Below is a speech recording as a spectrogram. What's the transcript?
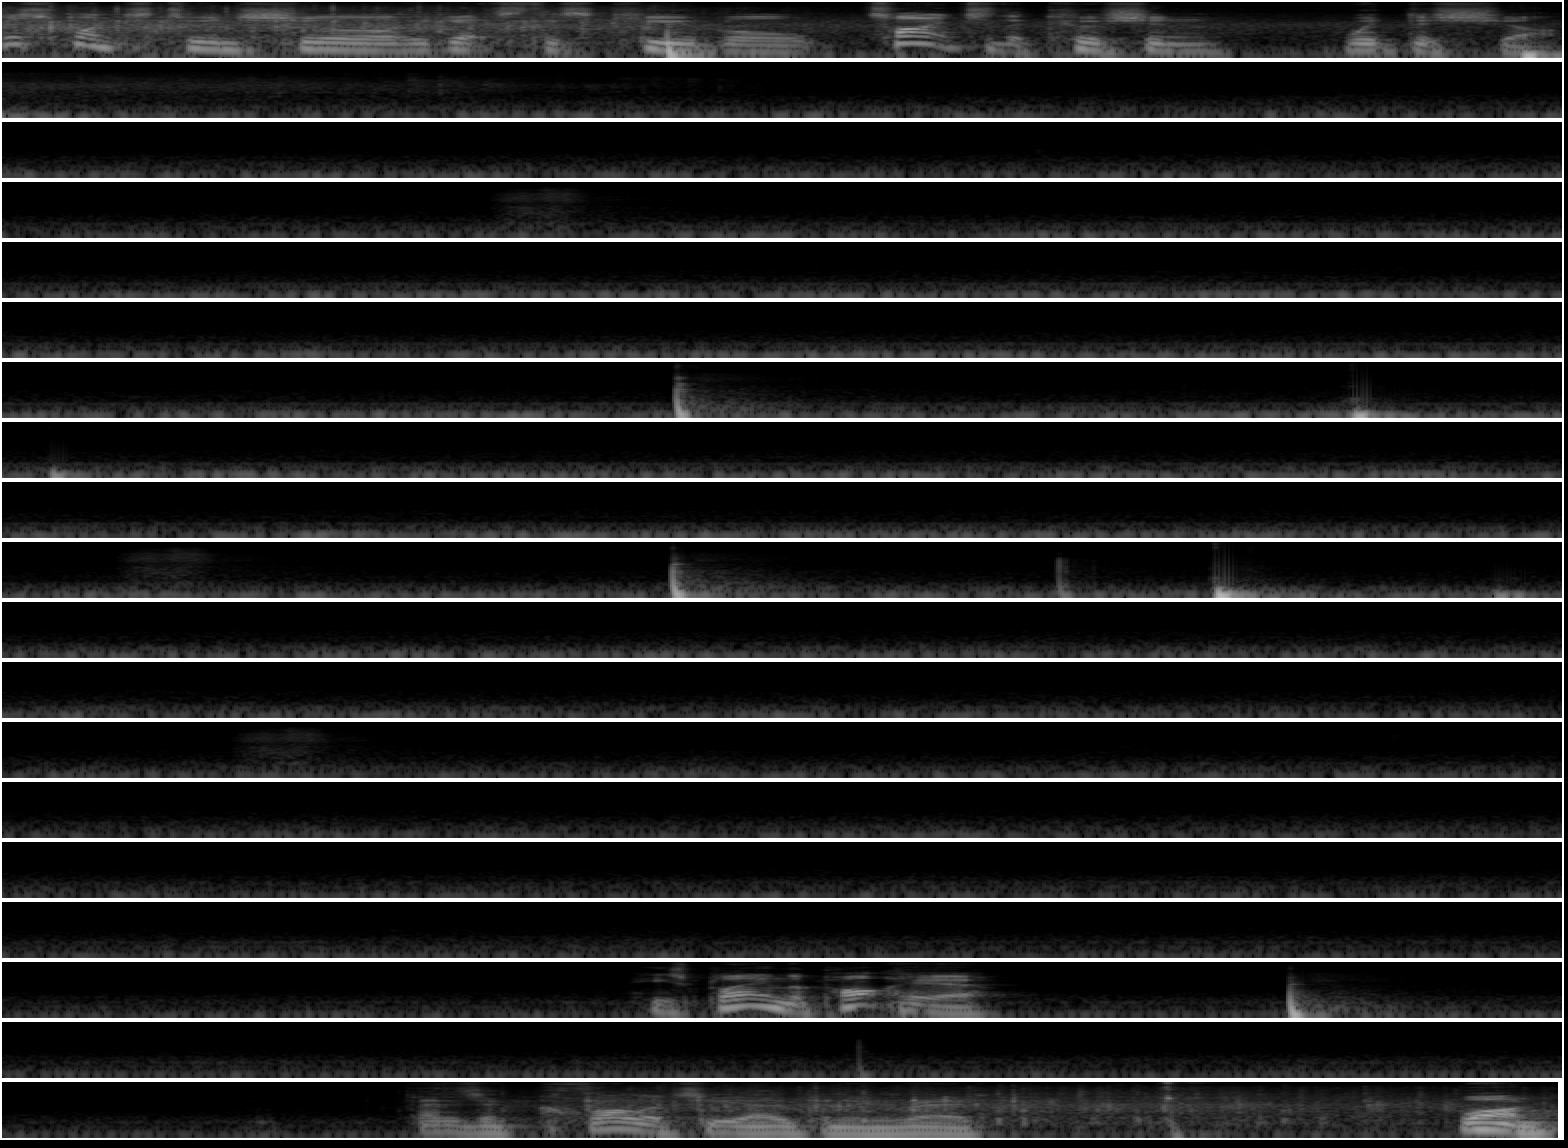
just wants to ensure he gets this cue ball tight to the cushion with the shot. He's playing the pot here. That is a quality opening red. One.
